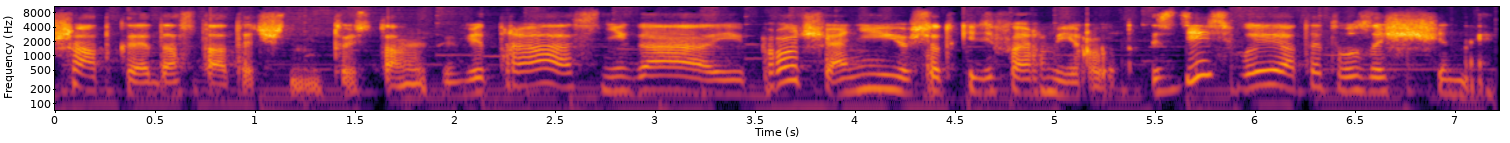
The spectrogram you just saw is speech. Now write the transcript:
шаткая достаточно. То есть там ветра, снега и прочее, они ее все-таки деформируют. Здесь вы от этого защищены.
